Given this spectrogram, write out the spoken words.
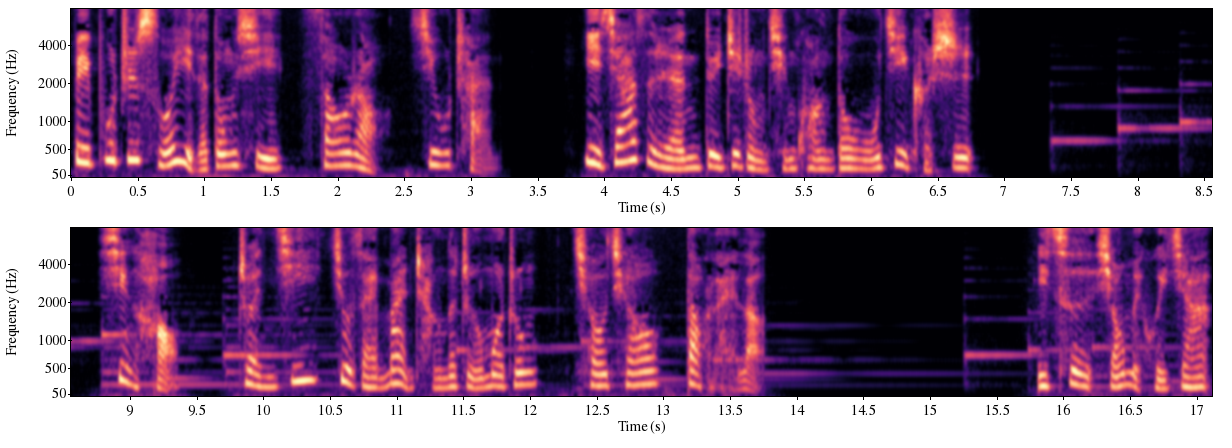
被不知所以的东西骚扰纠缠，一家子人对这种情况都无计可施。幸好，转机就在漫长的折磨中悄悄到来了。一次，小美回家，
